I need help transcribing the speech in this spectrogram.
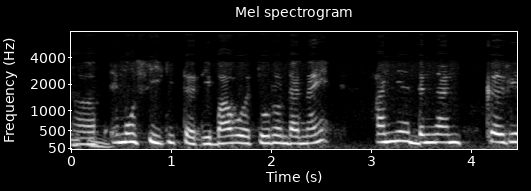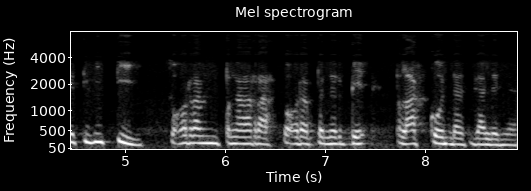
uh, hmm. emosi kita dibawa turun dan naik hanya dengan kreativiti seorang pengarah seorang penerbit pelakon dan segalanya.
